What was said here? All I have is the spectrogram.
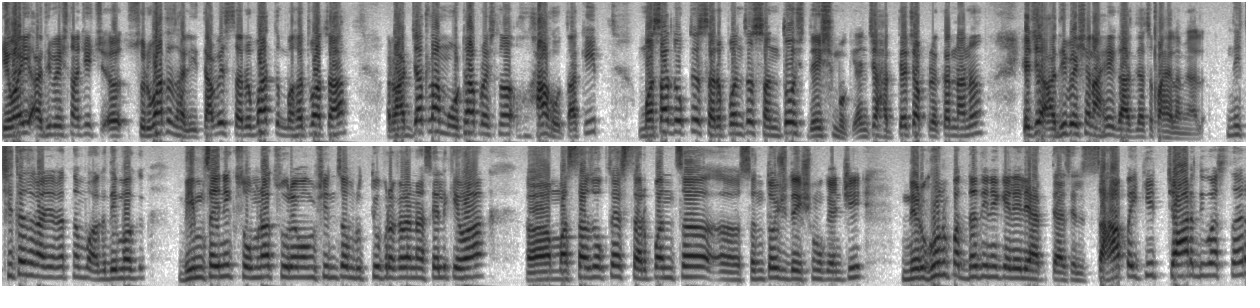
हिवाळी अधिवेशनाची सुरुवात झाली त्यावेळी सर्वात महत्त्वाचा राज्यातला मोठा प्रश्न हा होता की मसाजोगचे सरपंच संतोष देशमुख यांच्या हत्येच्या प्रकरणानं हे जे अधिवेशन आहे गाजल्याचं पाहायला मिळालं. निश्चितच राजरत्न मग अगदी मग भीमसैनिक सोमनाथ सूर्यवंशींचं मृत्यू प्रकरण असेल किंवा मस्ताजोगचे सरपंच संतोष देशमुख यांची निर्घुण पद्धतीने केलेली हत्या असेल. सहा पैकी चार दिवस तर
